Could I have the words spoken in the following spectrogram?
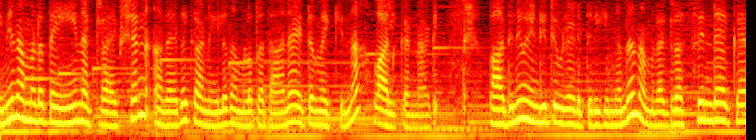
ഇനി നമ്മുടെ മെയിൻ അട്രാക്ഷൻ അതായത് കണ്ണിയിൽ നമ്മൾ പ്രധാനമായിട്ടും വെക്കുന്ന വാൽക്കണ്ണാടി. അപ്പോൾ അതിന് വേണ്ടിയിട്ട് ഇവിടെ എടുത്തിരിക്കുന്നത് നമ്മുടെ ഡ്രസ്സിന്റെ ഒക്കെ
